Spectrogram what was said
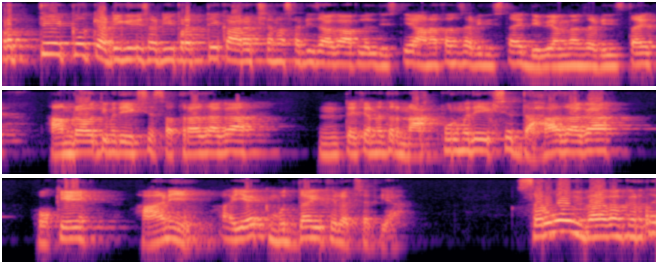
प्रत्येक कॅटेगरीसाठी प्रत्येक आरक्षणासाठी जागा आपल्याला दिसते. अनाथांसाठी दिसत आहे दिव्यांगांसाठी दिसत आहेत अमरावतीमध्ये एकशे सतरा जागा त्याच्यानंतर नागपूरमध्ये एकशे दहा जागा. ओके? आणि एक मुद्दा इथे लक्षात घ्या. सर्व विभागाकरता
